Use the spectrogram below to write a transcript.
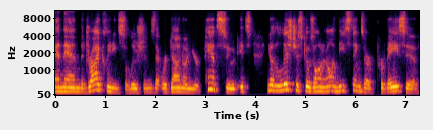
and then the dry cleaning solutions that were done on your pantsuit. It's, you know, the list just goes on and on. These things are pervasive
